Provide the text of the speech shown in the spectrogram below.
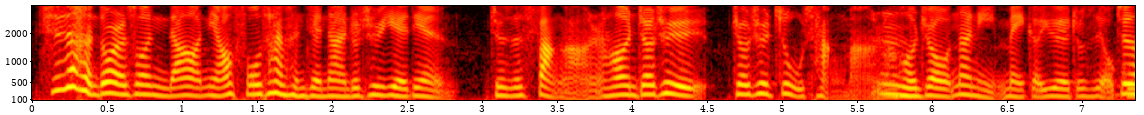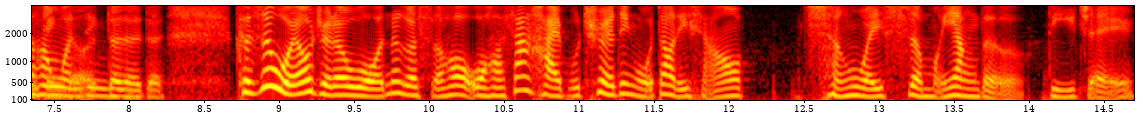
其实很多人说，你知道，你要 full time 很简单，你就去夜店就是放啊，然后你就去就去驻场嘛，然后就、嗯、那你每个月就是有就是很稳定。对对对。可是我又觉得我那个时候，我好像还不确定我到底想要成为什么样的 DJ。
